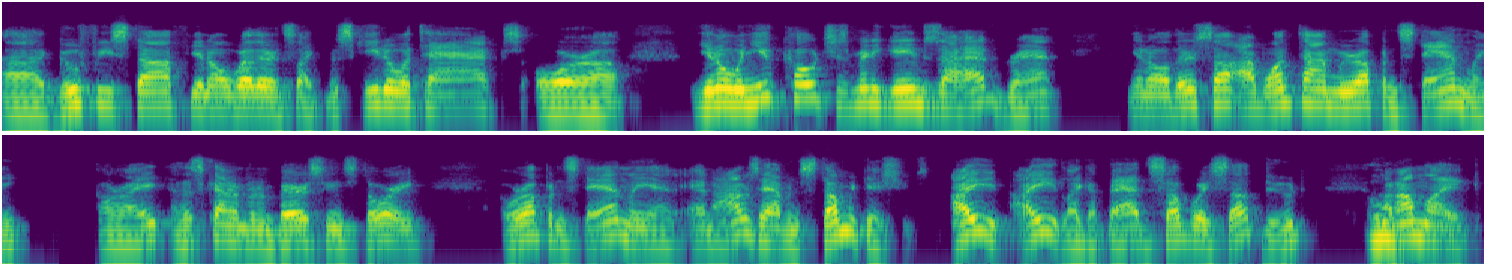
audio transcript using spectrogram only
uh, goofy stuff you know whether it's like mosquito attacks or uh, you know when you coach as many games as i have grant you know there's some I, one time we were up in stanley all right and this is kind of an embarrassing story we're up in stanley and, and i was having stomach issues i eat i eat like a bad subway sub dude Ooh. and I'm like,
